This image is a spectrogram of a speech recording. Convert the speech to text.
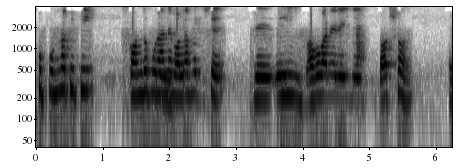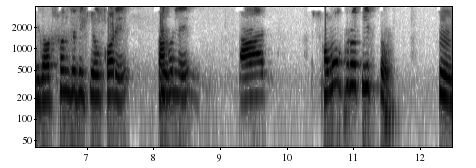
খুব পুণ্যতিথি। স্কন্দ পুরাণে বলা হচ্ছে যে এই ভগবানের এই যে দর্শন এই দর্শন যদি কেউ করে তাহলে তার সমগ্র তীর্থ হুম।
